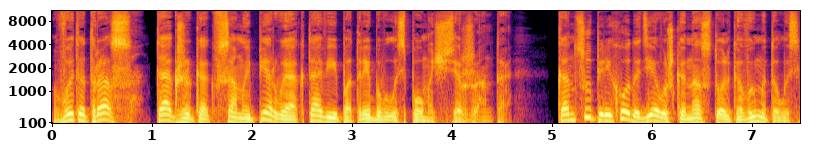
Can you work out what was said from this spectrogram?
В этот раз, так же как в самой первой октавии, потребовалась помощь сержанта – концу перехода девушка настолько вымоталась,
